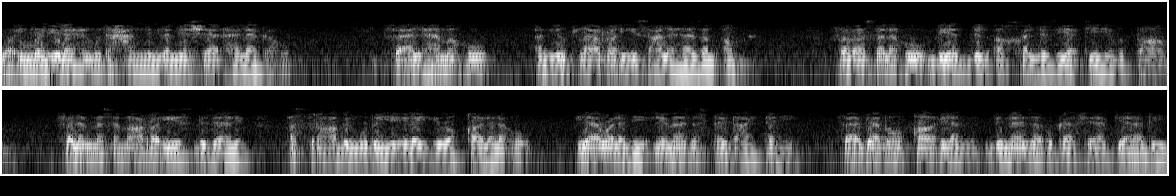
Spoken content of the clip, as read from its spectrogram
وإن الإله المتحنن لم يشاء هلاكه فألهمه أن يطلع الرئيس على هذا الأمر فراسله بيد الأخ الذي يأتيه بالطعام. فلما سمع الرئيس بذلك أسرع بالمضي إليه وقال له يا ولدي لماذا استدعيتني؟ فأجابه قائلا بماذا أكافئك يا أبي؟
